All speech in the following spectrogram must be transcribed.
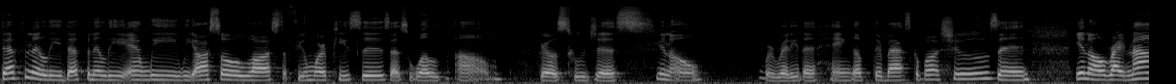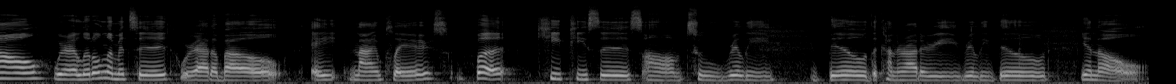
Definitely, definitely, and we we also lost a few more pieces as well. Um, girls who just you know were ready to hang up their basketball shoes, and you know right now we're a little limited. We're at about eight nine players, but key pieces um, to really build the camaraderie, really build you know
